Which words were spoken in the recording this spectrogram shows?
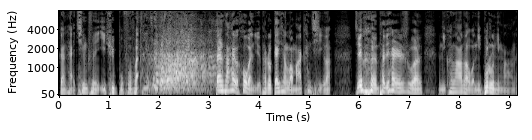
感慨青春一去不复返。但是他还有后半句，他说该向老妈看齐了。结果他家人说：“你快拉倒吧，你不如你妈呢。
